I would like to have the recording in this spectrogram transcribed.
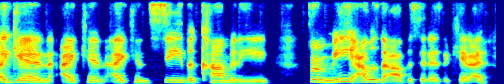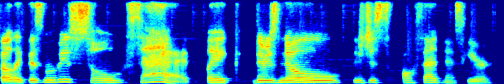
again, I can I can see the comedy. For me, I was the opposite as a kid. I felt like this movie is so sad. Like there's no, there's just all sadness here.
